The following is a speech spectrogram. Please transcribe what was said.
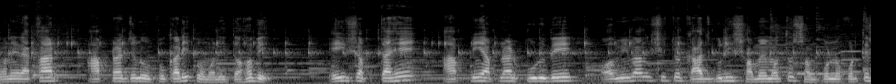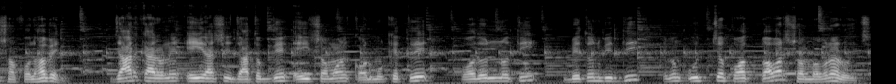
মনে রাখার আপনার জন্য উপকারী প্রমাণিত হবে। এই সপ্তাহে আপনি আপনার পূর্বে অমীমাংসিত কাজগুলি সময় মতো সম্পন্ন করতে সফল হবেন, যার কারণে এই রাশির জাতকদের এই সময় কর্মক্ষেত্রে পদোন্নতি, বেতন বৃদ্ধি এবং উচ্চ পদ পাওয়ার সম্ভাবনা রয়েছে।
